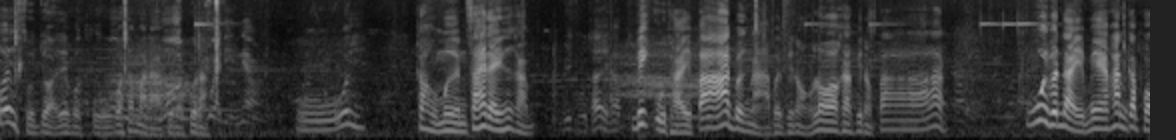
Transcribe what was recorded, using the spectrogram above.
อ้ยสุดยอดเลยบักภูว่าธรรมดาพี่น้องพูดนะโอ้ยเก้าหมื่นสายใดคือครับวิกุไทยครับบิ๊กอุทัยป้าดเบิ่งหน้าเพิ่นพี่น้องรอครับพี่น้องป้าดอุ้ยเพิ่นได้แม่พันธุ์กับพ่อ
